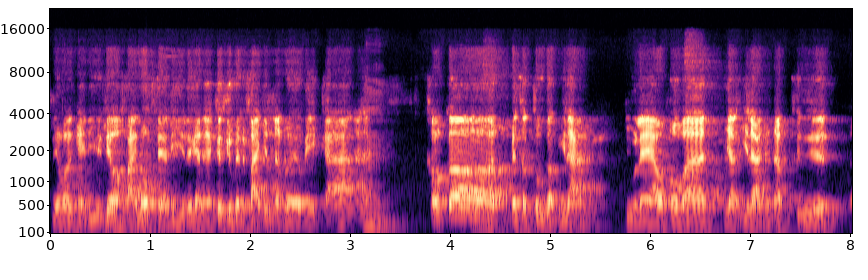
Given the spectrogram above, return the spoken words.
เรียกว่าไงดีเรียกว่าฝ่ายโลกเสรีด้วยกันนะก็คือเป็นฝ่ายที่นำโดยอเมริกานะอืฮะมเขาก็เป็นศัตรูกับอิหร่านอยู่แล้ว เพราะว่าอย่างอิหร่านเนี่ยนับถือเ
